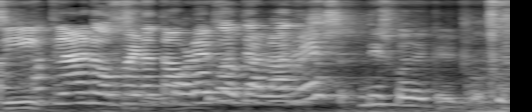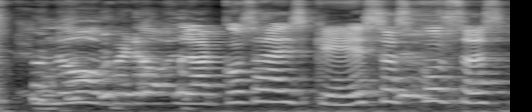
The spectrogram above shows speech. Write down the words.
sí, claro, pero Por tampoco eso te cada puedes- mes disco de K-pop. no, pero la cosa es que esas cosas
